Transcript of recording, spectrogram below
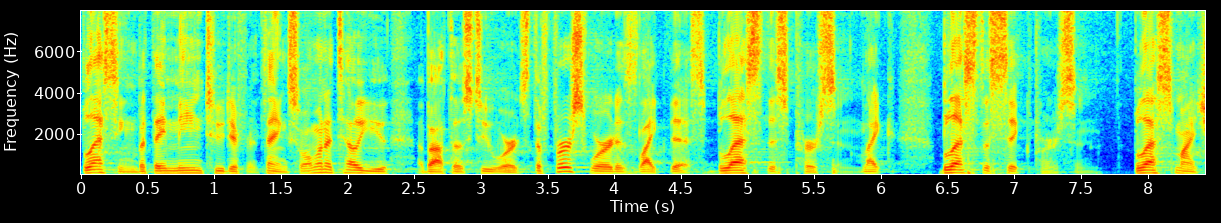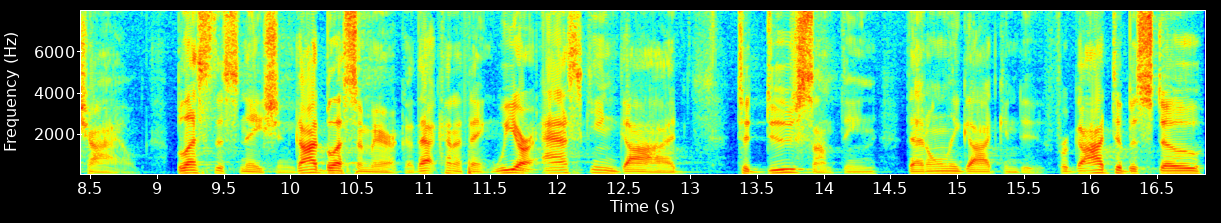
blessing, but they mean two different things. So I want to tell you about those two words. The first word is like this bless this person, like bless the sick person, bless my child bless this nation, God bless America, that kind of thing. We are asking God to do something that only God can do, for God to bestow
